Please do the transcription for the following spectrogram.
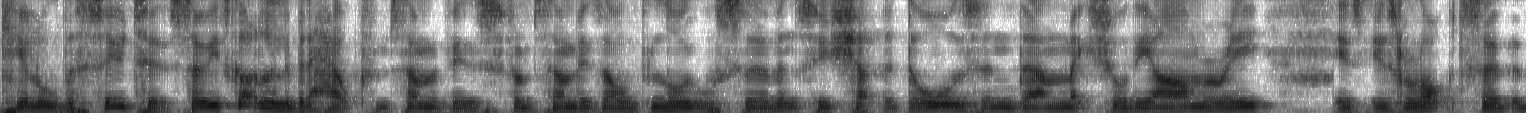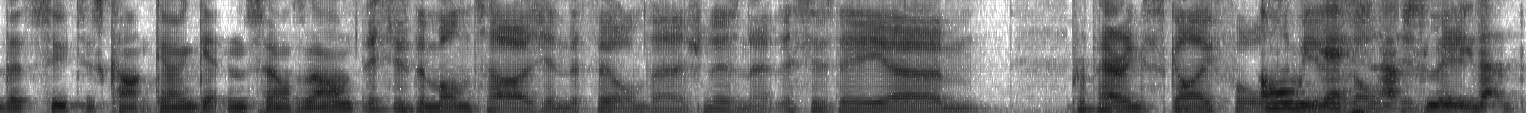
kill all the suitors. So he's got a little bit of help from some of his from some of his old loyal servants who shut the doors and um, make sure the armory is, is locked so that the suitors can't go and get themselves armed. This is the montage in the film version, isn't it? This is the um, preparing Skyfall to Oh be yes, assaulted. absolutely. bit. That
